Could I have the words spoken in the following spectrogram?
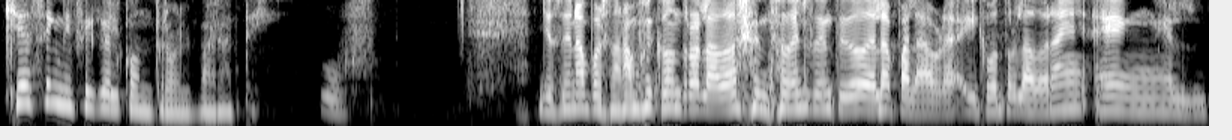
¿qué significa el control para ti? Uf. Yo soy una persona muy controladora en todo el sentido de la palabra y controladora en, el,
